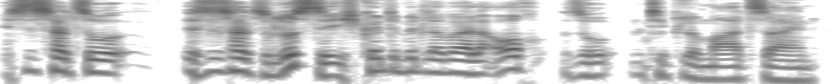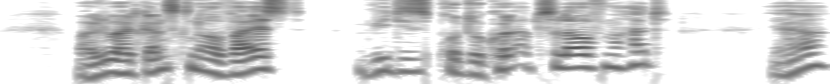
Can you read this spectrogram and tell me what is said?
Es ist halt so, es ist halt so lustig. Ich könnte mittlerweile auch so Diplomat sein, weil du halt ganz genau weißt, wie dieses Protokoll abzulaufen hat. Ja,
